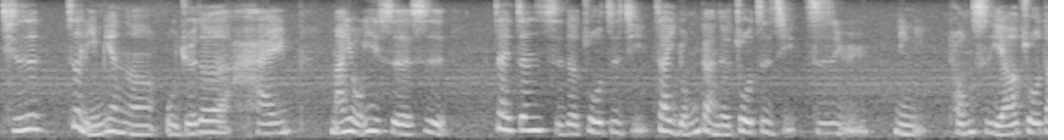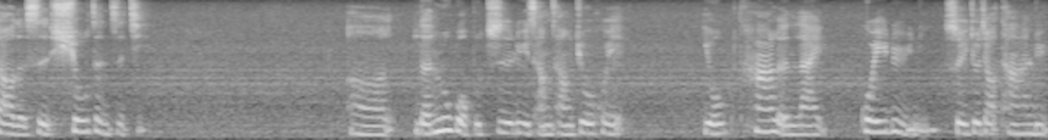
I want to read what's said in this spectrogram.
其实这里面呢，我觉得还。蛮有意思的是，在真实的做自己，在勇敢的做自己之余，你同时也要做到的是修正自己。呃，人如果不自律，常常就会由他人来规律你，所以就叫他律。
